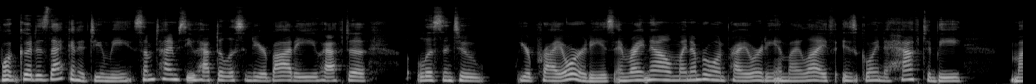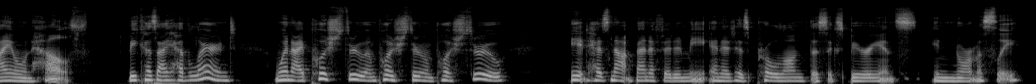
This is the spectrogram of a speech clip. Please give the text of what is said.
what good is that going to do me? Sometimes you have to listen to your body, you have to listen to your priorities. And right now, my number one priority in my life is going to have to be my own health because I have learned when I push through and push through and push through, it has not benefited me and it has prolonged this experience enormously.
